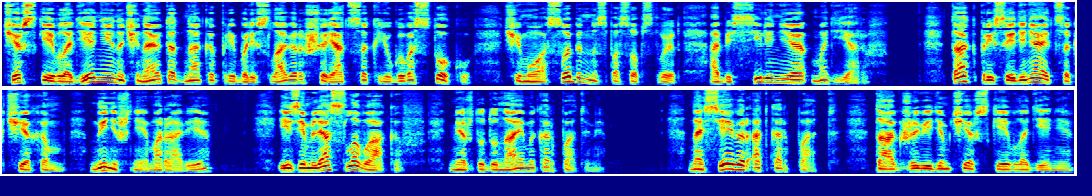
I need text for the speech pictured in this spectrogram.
чешские владения начинают, однако, при Болеславе расширяться к юго-востоку, чему особенно способствует обессиление мадьяров. Так присоединяется к чехам нынешняя Моравия и земля словаков между Дунаем и Карпатами. На север от Карпат также видим чешские владения.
